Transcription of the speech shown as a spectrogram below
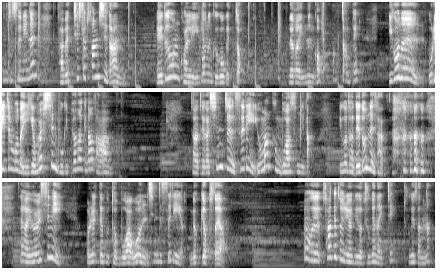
심즈 3는 473시간 에드온 관리 이거는 그거겠죠? 내가 있는 거 확장팩 이거는 오리진보다 이게 훨씬 보기 편하긴 하다 자 제가 심즈 3 요만큼 모았습니다 이거 다 내돈내산 제가 열심히 어릴 때부터 모아온 심즈 3예요. 몇 개 없어요. 어, 왜 사계절 이야기가 두 개나 있지? 두 개 샀나?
